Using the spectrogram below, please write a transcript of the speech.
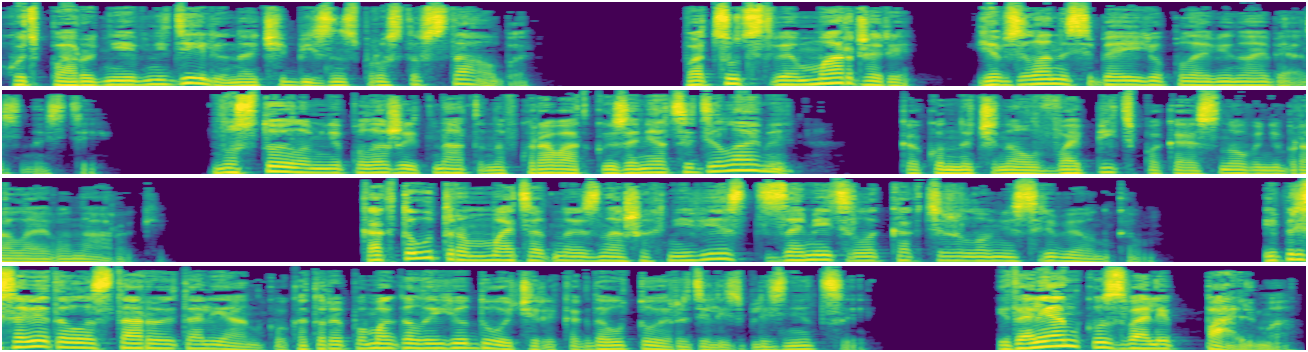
хоть пару дней в неделю, иначе бизнес просто встал бы. В отсутствие Марджери я взяла на себя ее половину обязанностей. Но стоило мне положить Натана в кроватку и заняться делами, как он начинал вопить, пока я снова не брала его на руки. Как-то утром мать одной из наших невест заметила, как тяжело мне с ребенком, и присоветовала старую итальянку, которая помогала ее дочери, когда у той родились близнецы. Итальянку звали Пальма,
